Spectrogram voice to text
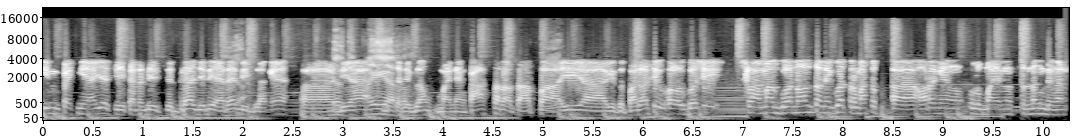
impactnya aja sih karena dia cedera jadi akhirnya Iya. dibilangnya Dirty dia player. bisa dibilang pemain yang kasar atau apa, iya gitu. Padahal sih kalau gue sih selama gue nonton nih gue termasuk eh, orang yang lumayan seneng dengan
